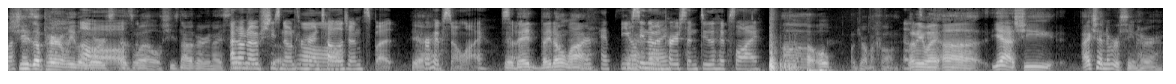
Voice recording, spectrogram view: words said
a she's her. apparently the worst as well. She's not a very nice. I don't know if she's so- known for her Aw. intelligence, but Yeah. her hips don't lie. Yeah, So. they they don't lie. You've don't seen them in person. Do the hips lie? Uh, oh, I dropped my phone. Oh, but anyway, uh, yeah, she actually I've never seen her.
